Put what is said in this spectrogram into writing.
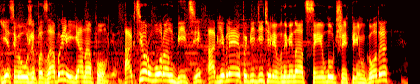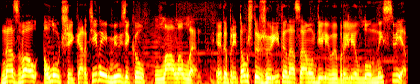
Если вы уже позабыли, я напомню. Актер Уоррен Битти, объявляя победителя в номинации «Лучший фильм года», назвал лучшей картиной мюзикл «Ла Ла Ленд». Это при том, что жюри-то на самом деле выбрали «Лунный свет».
